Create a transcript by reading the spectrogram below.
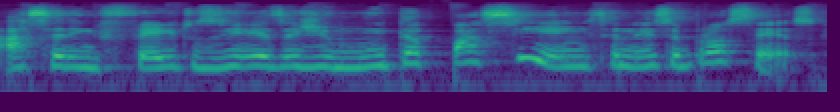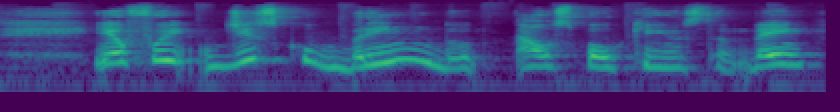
a serem feitos e exige muita paciência nesse processo. E eu fui descobrindo aos pouquinhos também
